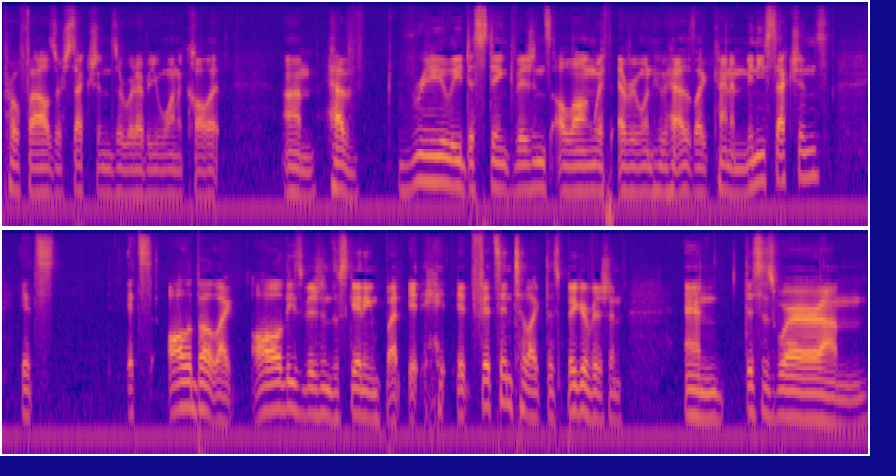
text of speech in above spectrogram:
profiles or sections or whatever you want to call it um, have really distinct visions, along with everyone who has like kind of mini sections. It's it's all about like all these visions of skating, but it it fits into like this bigger vision, and this is where um,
